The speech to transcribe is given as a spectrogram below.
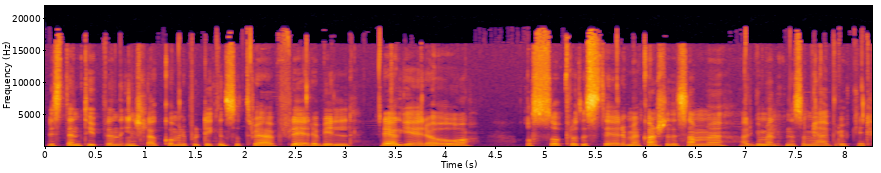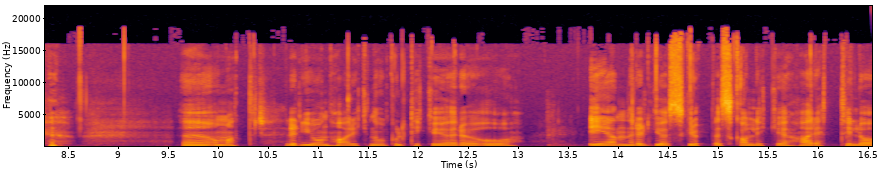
Hvis den typen innslag kommer i politikken, så tror jeg flere vil reagere og også protestere med kanskje de samme argumentene som jeg bruker. Eh, om at religion har ikke noe politikk å gjøre, og én religiøs gruppe skal ikke ha rett til å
